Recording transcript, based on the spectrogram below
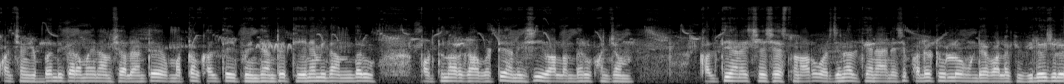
కొంచెం ఇబ్బందికరమైన అంశాలు అంటే మొత్తం కల్తీ అయిపోయింది అంటే తేనె మీద అందరూ పడుతున్నారు కాబట్టి అనేసి వాళ్ళందరూ కొంచెం కల్తీ అనేసి చేసేస్తున్నారు. ఒరిజినల్ తేనె అనేసి పల్లెటూరులో ఉండే వాళ్ళకి విలేజ్లో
